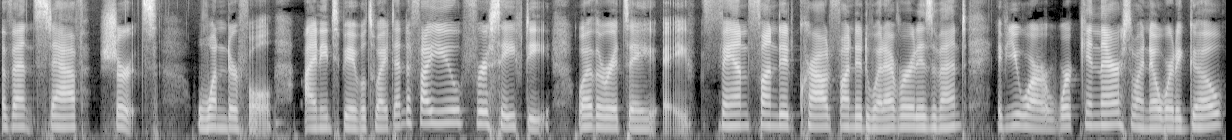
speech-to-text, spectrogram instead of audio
event staff shirts wonderful. I need to be able to identify you for safety, whether it's a, a fan funded, crowd funded, whatever it is event. If you are working there, so I know where to go,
